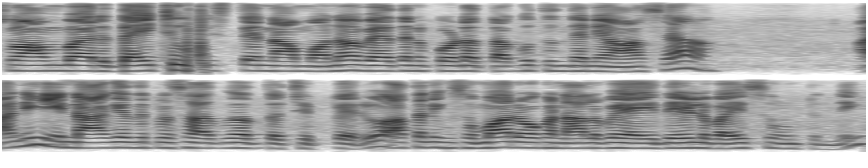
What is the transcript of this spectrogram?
స్వామివారి దయ చూపిస్తే నా మనోవేదన కూడా తగ్గుతుందని ఆశ అని నాగేంద్ర ప్రసాద్ గారితో చెప్పారు. అతనికి సుమారు ఒక నలభై ఐదేళ్ళ వయసు ఉంటుంది.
